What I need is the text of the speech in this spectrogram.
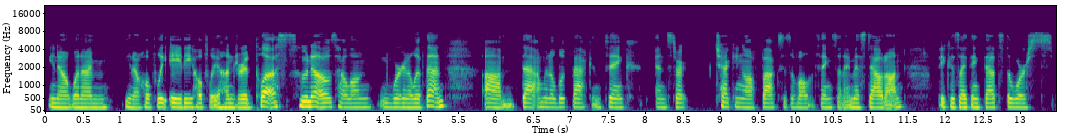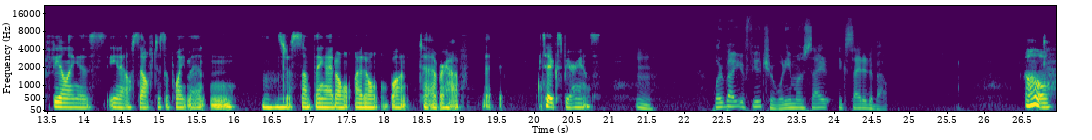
you know, when I'm, you know, hopefully 80, hopefully 100 plus, who knows how long we're going to live then, um, that I'm going to look back and think and start checking off boxes of all the things that I missed out on. Because I think that's the worst feeling is, you know, self disappointment. And it's Mhm. just something I don't, I don't want to ever have uh, to experience. What about your future? What are you most excited about? Oh,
